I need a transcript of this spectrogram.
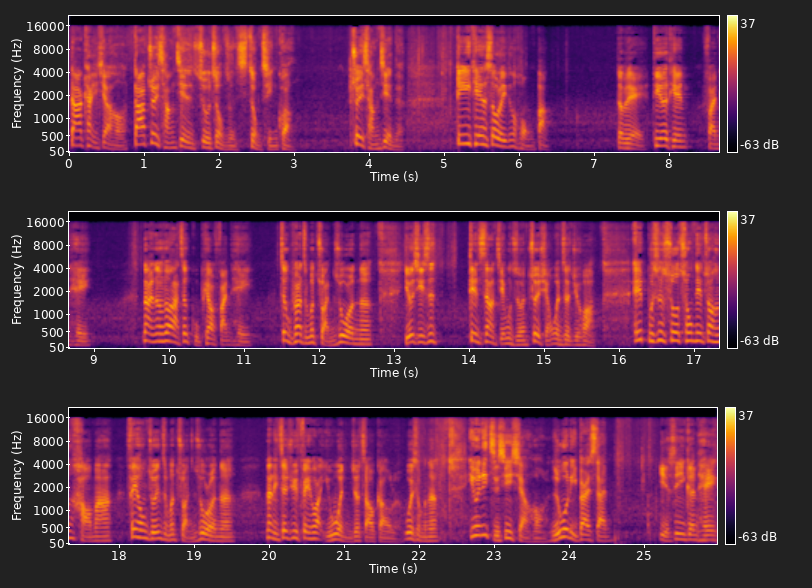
大家看一下哈，大家最常见的就是这种这种情况，最常见的，第一天收了一根红棒，对不对？第二天翻黑，那很多人说啊，这股票翻黑，这股票怎么转弱了呢？尤其是电视上节目主持人最喜欢问这句话，哎，不是说充电桩很好吗？飞鸿昨天怎么转弱了呢？那你这句废话一问你就糟糕了，为什么呢？因为你仔细想哦，如果礼拜三也是一根黑，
